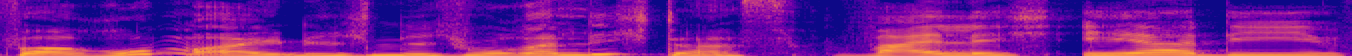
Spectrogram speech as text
Warum eigentlich nicht? Woran liegt das? Weil ich eher die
